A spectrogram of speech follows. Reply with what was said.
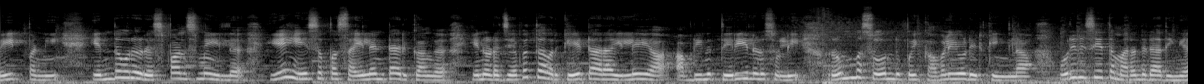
வெயிட் பண்ணி எந்த ஒரு ரெஸ்பான்ஸுமே இல்லை. ஏன் ஏசப்பா சைலண்ட்டாக இருக்காங்க? என்னோட ஜெபத்தை அவர் கேட்டாரா இல்லையா? அப்படின்னு தெரியலன்னு சொல்லி ரொம்ப சோர்ந்து போய் கவலையோடு இருக்கீங்களா? ஒரு விஷயத்தை மறந்துடாதீங்க.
